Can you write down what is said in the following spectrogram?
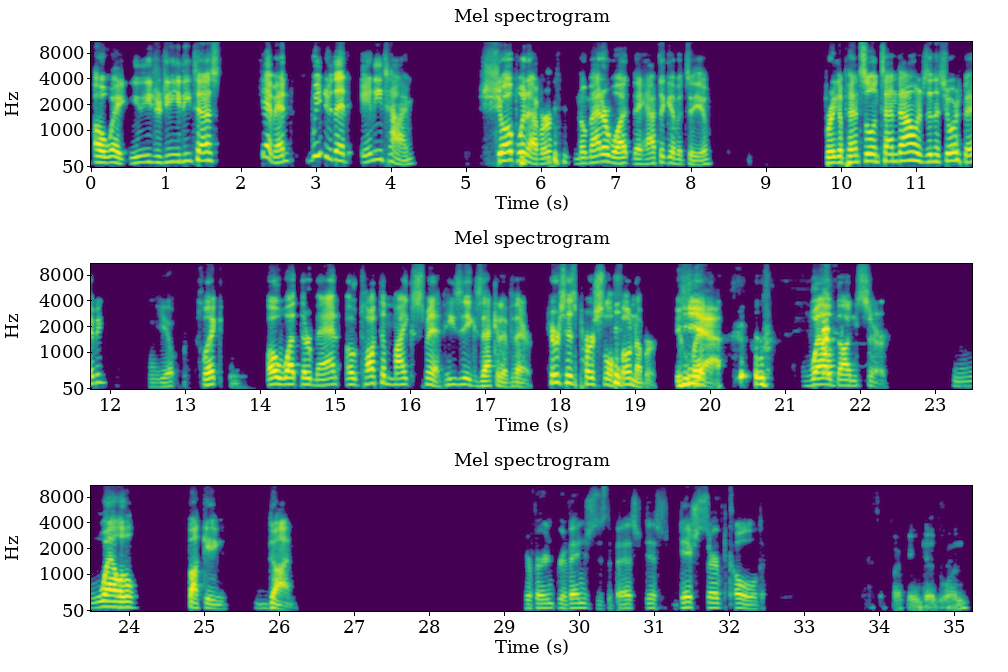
Oh wait, you need your GED test? Yeah, man. We do that anytime. Show up whenever, no matter what. They have to give it to you. Bring a pencil and ten dollars, and it's yours, baby. Yep. Click. Oh, what? They're mad. Oh, talk to Mike Smith. He's the executive there. Here's his personal phone number. Yeah. Well done, sir. Well fucking done. Revenge is the best dish, dish served cold. Fucking good one.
